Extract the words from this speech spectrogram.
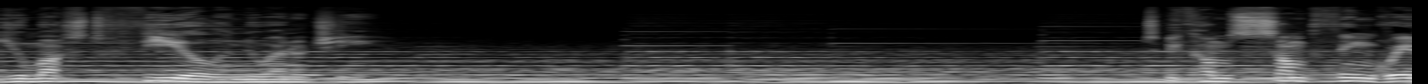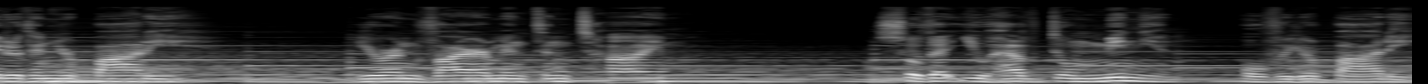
You must feel a new energy to become something greater than your body, your environment, and time so that you have dominion over your body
